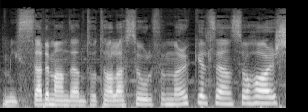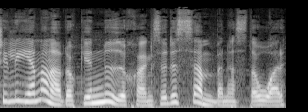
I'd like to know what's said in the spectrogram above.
Missade man den totala solförmörkelsen så har chilenarna dock en ny chans i december nästa år,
